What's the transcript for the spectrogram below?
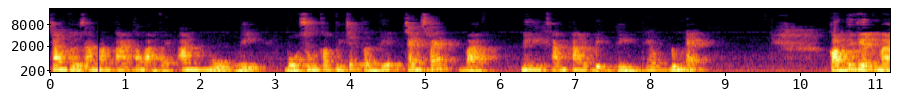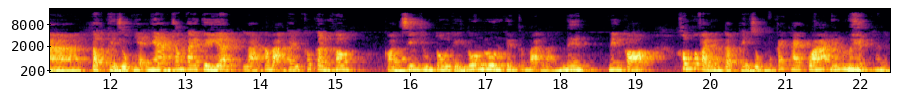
trong thời gian mang thai, các bạn phải ăn, ngủ, nghỉ, bổ sung các vi chất cần thiết, tránh stress và đi khám thai định kỳ theo đúng hẹn. Còn cái việc mà tập thể dục nhẹ nhàng trong thai kỳ á, là các bạn thấy có cần không? Còn riêng chúng tôi thì luôn luôn khuyên các bạn là nên nên có. Không có phải mình tập thể dục một cách thái quá đến mệt hay này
